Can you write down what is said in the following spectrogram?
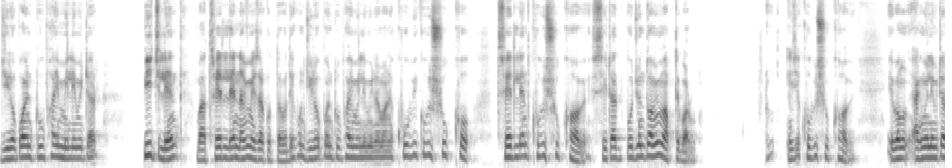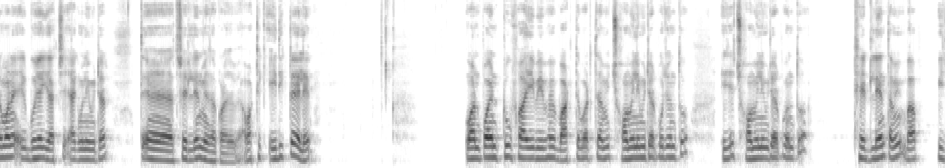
zero point two five millimetre pitch length বা থ্রেড লেন্থ আমি মেজার করতে পারব দেখুন zero point two five millimetre মানে খুবই খুবই সূক্ষ্ম থ্রেড লেন্থ খুবই সূক্ষ্ম হবে। সেটা পর্যন্ত আমি মাপতে পারব। এই যে খুবই সূক্ষ্ম হবে এবং এক মিলিমিটার মানে বোঝাই যাচ্ছে এক মিলিমিটার থ্রেড লেন্থ মেজার করা যাবে। আবার ঠিক এই দিকটা এলে ওয়ান পয়েন্ট টু ফাইভ এইভাবে বাড়তে বাড়তে আমি ছ মিলিমিটার পর্যন্ত, এই যে ছ মিলিমিটার পর্যন্ত থ্রেড লেন্থ আমি বা পিচ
